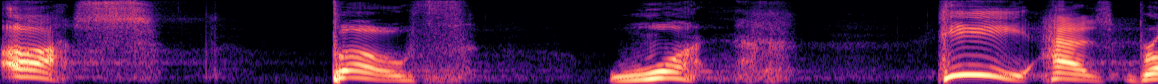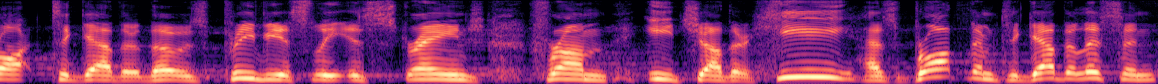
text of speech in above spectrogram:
us both one. He has brought together those previously estranged from each other. He has brought them together, listen,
